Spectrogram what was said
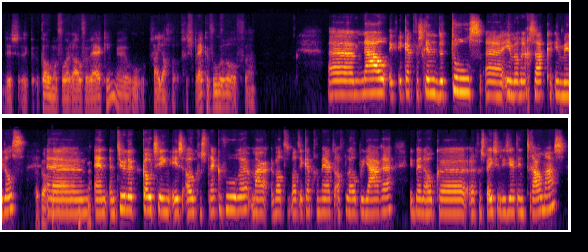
dus komen voor rouwverwerking? Uh, hoe ga je dan gesprekken voeren? Of, um, nou, ik, ik heb verschillende tools in mijn rugzak inmiddels. Um, en natuurlijk, coaching is ook gesprekken voeren. Maar wat, wat ik heb gemerkt de afgelopen jaren, ik ben ook uh, gespecialiseerd in trauma's.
